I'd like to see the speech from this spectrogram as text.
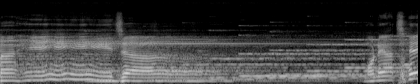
নাহি যা। মনে আছে?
